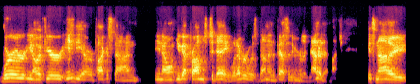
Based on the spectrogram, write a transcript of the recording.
we're, you know, if you're India or Pakistan, you know, you got problems today. Whatever was done in the past doesn't even really matter that much. It's not a,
